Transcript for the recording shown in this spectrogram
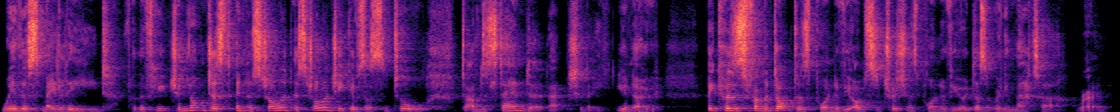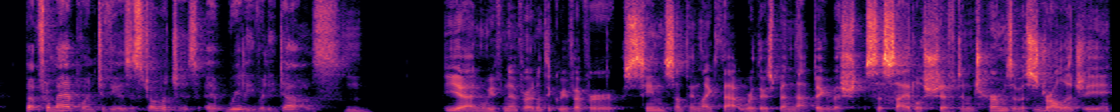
where this may lead for the future, not just in astrology. Astrology gives us a tool to understand it, actually, you know, because from a doctor's point of view, obstetrician's point of view, it doesn't really matter. Right. But from our point of view as astrologers, it really, really does. Mm. Yeah, and we've never, I don't think we've ever seen something like that where there's been that big of a sh- societal shift in terms of mm. astrology mm.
